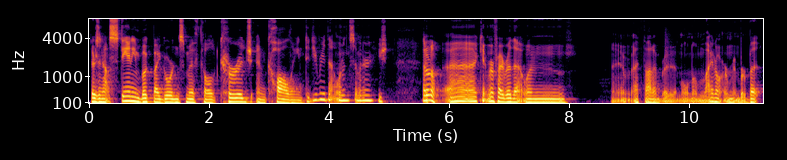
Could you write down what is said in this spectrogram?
There's an outstanding book by Gordon Smith called Courage and Calling. Did you read that one in seminary? You should, I don't know. uh, I can't remember if I read that one. I, I thought I read it at Multnomah. I don't remember, but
